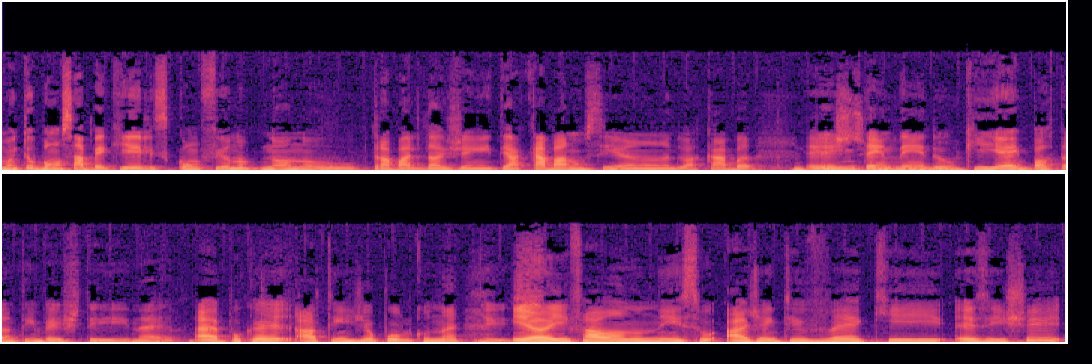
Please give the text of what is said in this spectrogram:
muito bom saber que eles confiam no, no- no trabalho da gente, acaba anunciando, acaba é, entendendo que é importante investir, né? É, porque atinge o público, né? Isso. E aí, falando nisso, a gente vê que existe,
